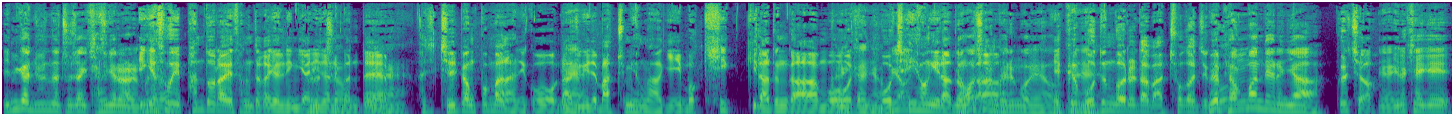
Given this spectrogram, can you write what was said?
인간 유전자 조작이 계속 일어나는 이게 거죠. 소위 판도라의 상자가 열린 게 아니냐는 그렇죠. 건데 네. 사실 질병뿐만 아니고 나중에 네. 이제 맞춤형하기 뭐 키라든가 뭐, 그러니까요. 뭐 체형이라든가 영화처럼 되는 거예요. 예, 그 네. 모든 거를 다 맞춰가지고 왜 병만 되느냐? 그렇죠. 예, 이렇게 이게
